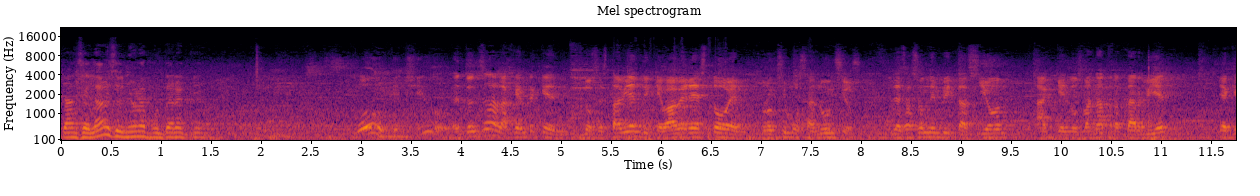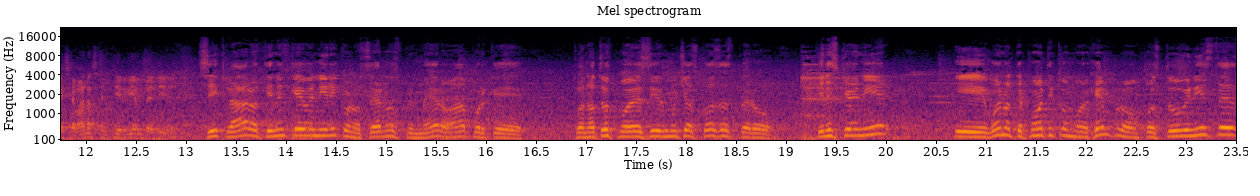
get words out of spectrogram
cancelaron y se vinieron a apuntar aquí. Wow, qué chido. Entonces a la gente que nos está viendo y que va a ver esto en próximos anuncios, les hace una invitación a que los van a tratar bien y a que se van a sentir bienvenidos. Sí, claro, tienen que venir y conocernos primero, ¿ah? porque con otros puedo decir muchas cosas, pero tienes que venir y bueno, te pongo a ti como ejemplo, pues tú viniste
